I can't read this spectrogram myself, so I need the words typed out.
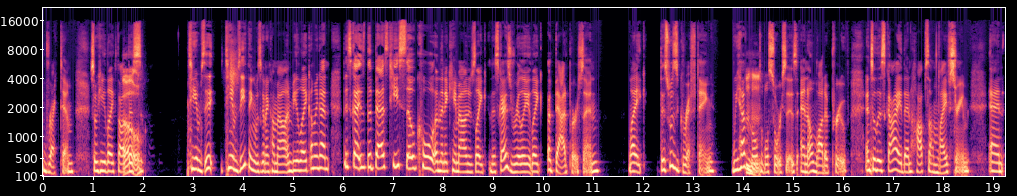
wrecked him. So he like thought oh. this TMZ TMZ thing was going to come out and be like, "Oh my god, this guy's the best. He's so cool." And then it came out and it was like, "This guy's really like a bad person." Like this was grifting. We have mm-hmm. multiple sources and a lot of proof. And so this guy then hops on live stream and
